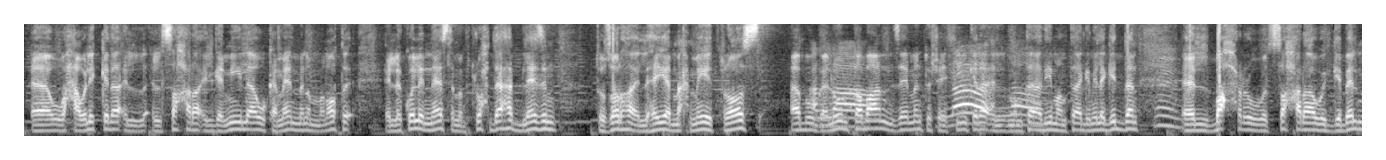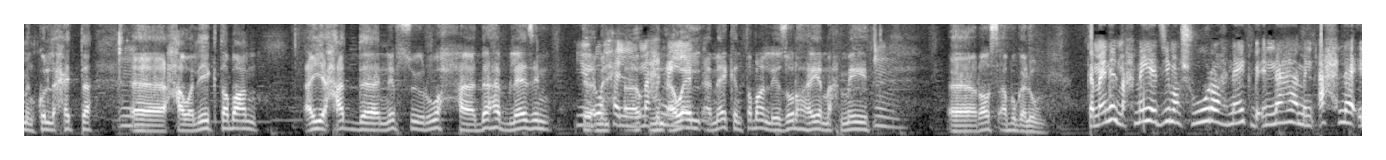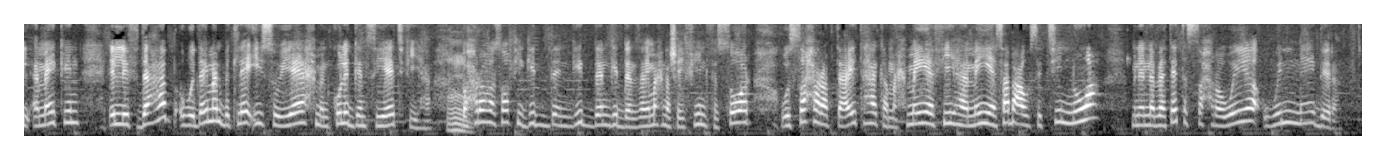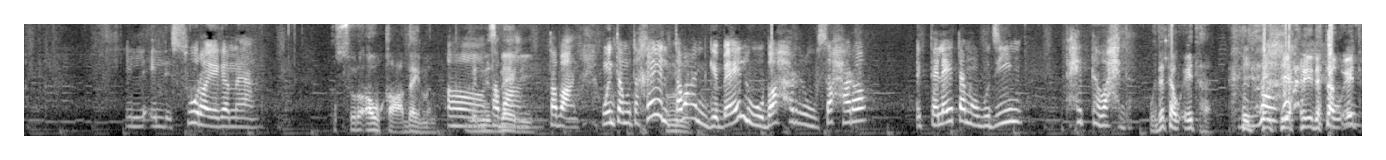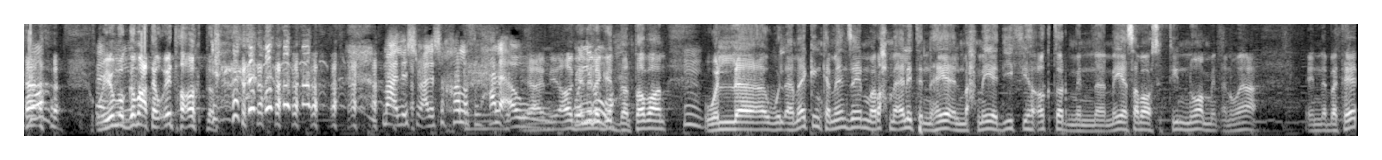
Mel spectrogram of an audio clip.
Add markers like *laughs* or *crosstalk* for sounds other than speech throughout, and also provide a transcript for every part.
آه، وحواليك كده ال- الصحراء الجميلة وكمان من المناطق اللي كل الناس لما بتروح دهب لازم تزورها اللي هي محمية راس أبو الله. جالوم طبعا زي ما أنتم شايفين كده. المنطقة دي منطقة جميلة جدا البحر والصحراء والجبال من كل حتة آه حواليك طبعا أي حد نفسه يروح دهب لازم يروح من, من أوائل. الأماكن طبعا اللي يزورها هي محمية آه راس أبو جالوم كمان المحمية دي مشهورة هناك بأنها من أحلى الأماكن اللي في دهب ودايما بتلاقي سياح من كل الجنسيات فيها. بحرها صافي جدا جدا جدا زي ما إحنا شايفين في الصور والصحراء بتاعتها كمحمية فيها 167 نوع من النباتات الصحراوية والنادرة. ال- ال- الصورة يا جماعة. الصورة أوقع دايما آه بالنسبة طبعا لي. طبعا. وأنت متخيل طبعا جبال وبحر وصحراء التلاتة موجودين في حتة واحدة. وده توقيتها. *laughs* يعني ده توقيتها. ويوم الجمعة توقيتها أكتر. *laughs* معلش معلش نخلص الحلقة و... يعني آه جميلة ونروح. جدا طبعا. وال والأماكن كمان زي ما رحمة قالت إن هي المحمية دي فيها أكتر من 167 نوع من أنواع النباتات.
